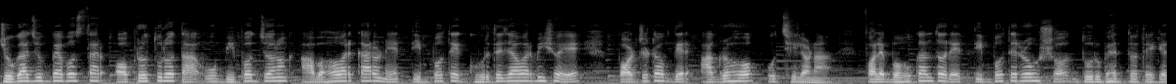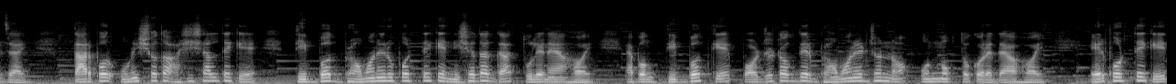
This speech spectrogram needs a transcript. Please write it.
যোগাযোগ ব্যবস্থার অপ্রতুলতা ও বিপজ্জনক আবহাওয়ার কারণে তিব্বতে ঘুরতে যাওয়ার বিষয়ে পর্যটকদের আগ্রহও ছিল না। ফলে বহুকাল ধরে তিব্বতের রহস্য দুর্ভেদ্য থেকে যায়। তারপর উনিশশো আশি সাল থেকে তিব্বত ভ্রমণের উপর থেকে নিষেধাজ্ঞা তুলে নেওয়া হয় এবং তিব্বতকে পর্যটকদের ভ্রমণের জন্য উন্মুক্ত করে দেওয়া হয়। এরপর থেকে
